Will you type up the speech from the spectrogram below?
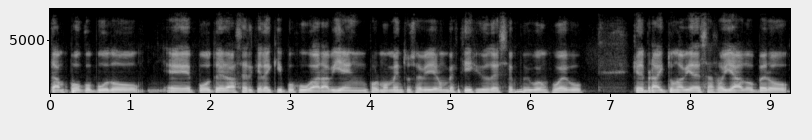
Tampoco pudo eh, Potter hacer que el equipo jugara bien. Por momentos se vieron vestigios de ese muy buen juego que el Brighton había desarrollado, pero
